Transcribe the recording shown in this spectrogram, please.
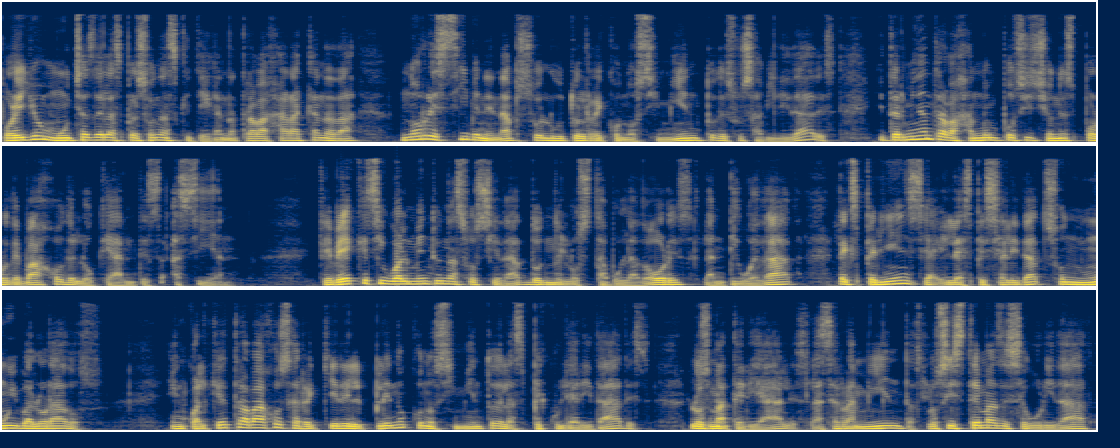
Por ello, muchas de las personas que llegan a trabajar a Canadá no reciben en absoluto el reconocimiento de sus habilidades y terminan trabajando en posiciones por debajo de lo que antes hacían. Quebec es igualmente una sociedad donde los tabuladores, la antigüedad, la experiencia y la especialidad son muy valorados. En cualquier trabajo se requiere el pleno conocimiento de las peculiaridades, los materiales, las herramientas, los sistemas de seguridad,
